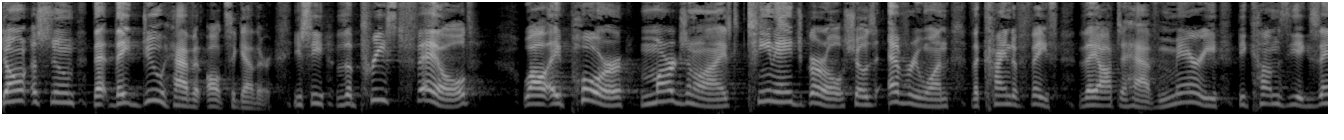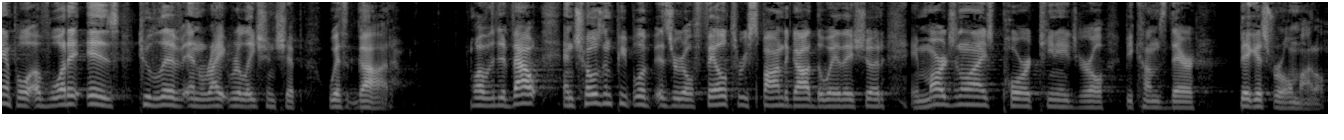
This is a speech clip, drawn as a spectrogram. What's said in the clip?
don't assume that they do have it all together. You see, the priest failed while a poor, marginalized teenage girl shows everyone the kind of faith they ought to have. Mary becomes the example of what it is to live in right relationship with God. While the devout and chosen people of Israel fail to respond to God the way they should, a marginalized, poor teenage girl becomes their biggest role model.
